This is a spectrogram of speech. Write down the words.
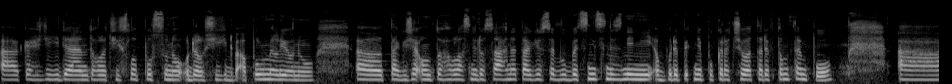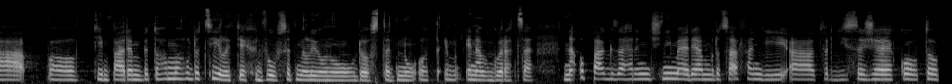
a každý den tohle číslo posunou o dalších 2,5 milionů, takže on toho vlastně dosáhne tak, že se vůbec nic nezmění a bude pěkně pokračovat tady v tom tempu. A tím pádem by toho mohl docílit těch 200 milionů do 100 dnů od inaugurace. Naopak zahraniční média mu docela fandí a tvrdí se, že jako to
